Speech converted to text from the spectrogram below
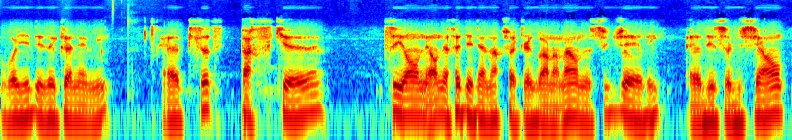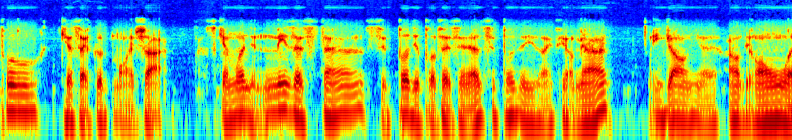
vous voyez, des économies. Puis ça, parce que on, on, a fait des démarches avec le gouvernement, on a suggéré euh, des solutions pour que ça coûte moins cher. Parce que moi, mes assistants, c'est pas des professionnels, c'est pas des infirmières. Ils gagnent euh, environ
